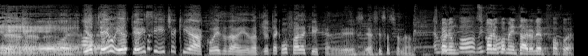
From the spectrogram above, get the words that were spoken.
É. E eu tenho, eu tenho esse hit aqui, a coisa da, da biblioteca mofada aqui, cara. Esse é sensacional. É Escolhe, um, bom, escolhe um comentário, Lê, por favor.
